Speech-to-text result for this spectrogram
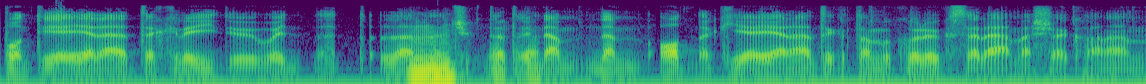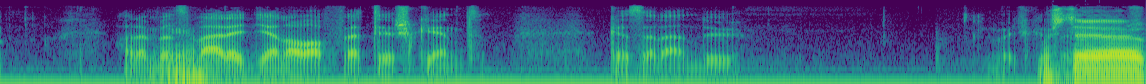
pont ilyen jelenetekre idő, vagy hát lenne mm, csak, tehát hogy nem, nem adnak ilyen jeleneteket, amikor ők szerelmesek, hanem, hanem ez már egy ilyen alapvetésként kezelendő. Vagy Most uh,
